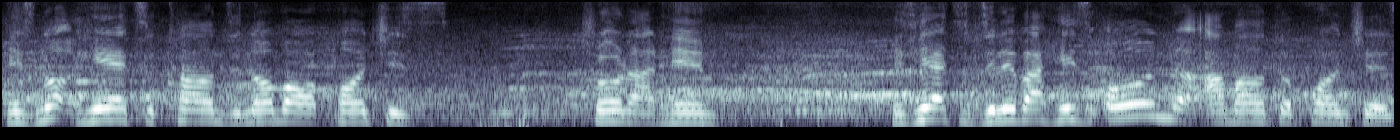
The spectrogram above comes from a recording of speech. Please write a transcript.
He's not here to count the number of punches thrown at him. He's here to deliver his own amount of punches.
